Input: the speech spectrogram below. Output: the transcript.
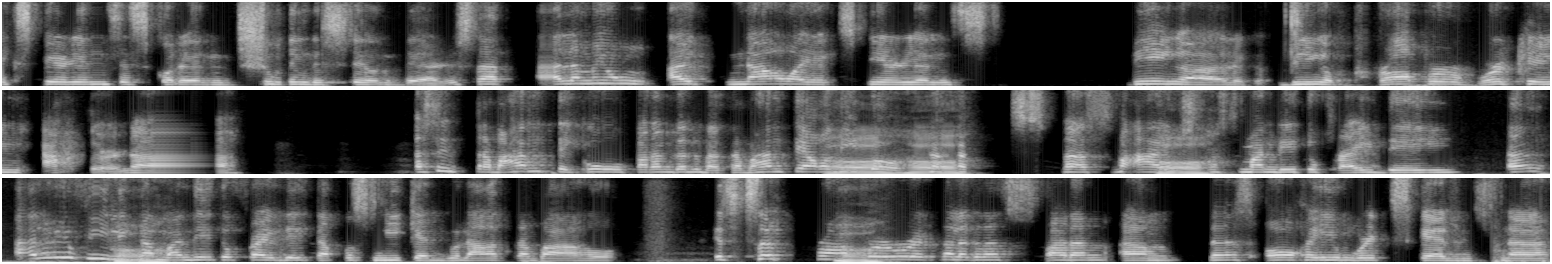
experiences ko rin shooting this film there is that alam mo yung I now I experience being a like, being a proper working actor na as in, trabahante ko. Parang ganun ba? Trabahante ako dito. Ah. mas maayos, Oo. mas Monday to Friday. Uh, alam yung feeling na Oo. Monday to Friday tapos weekend wala kang trabaho. It's like proper work talaga. That's parang, um, that's okay yung work schedules na,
